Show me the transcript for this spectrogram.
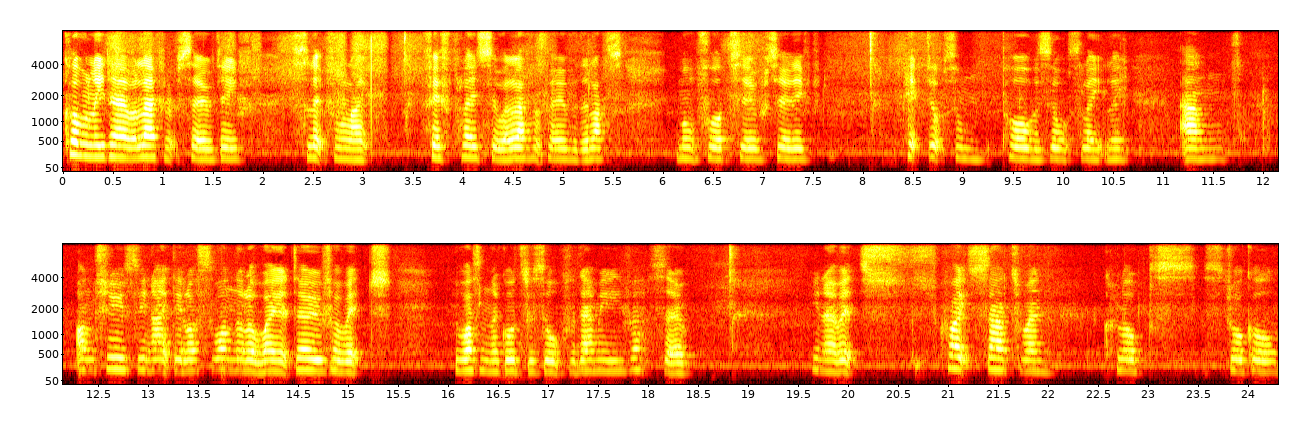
currently they're eleventh, so they've slipped from like fifth place to eleventh over the last month or two. So they've picked up some poor results lately, and on Tuesday night they lost one 0 away at Dover, which it wasn't a good result for them either. So you know it's quite sad when clubs struggle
